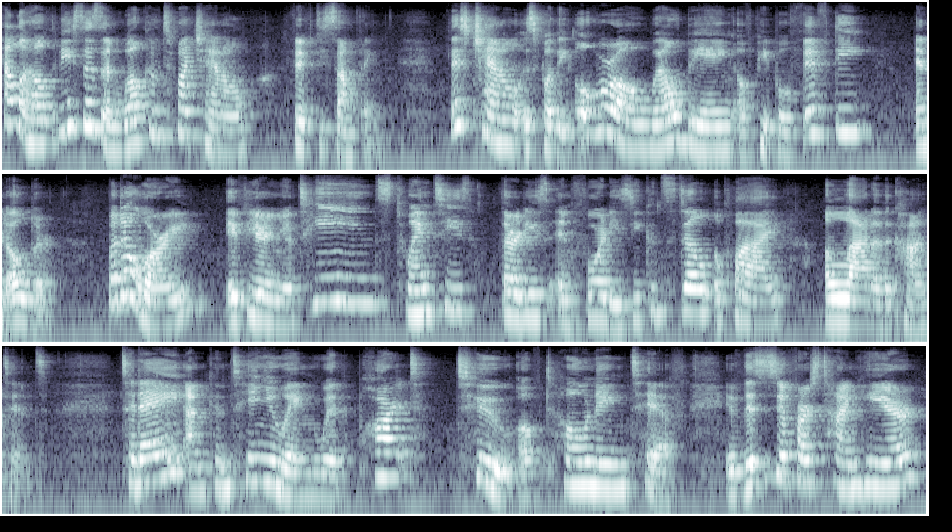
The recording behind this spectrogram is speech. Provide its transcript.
Hello Healthinistas and welcome to my channel 50 something. This channel is for the overall well-being of people 50 and older. But don't worry, if you're in your teens, 20s, 30s, and 40s, you can still apply a lot of the content. Today I'm continuing with part two of Toning Tiff. If this is your first time here,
